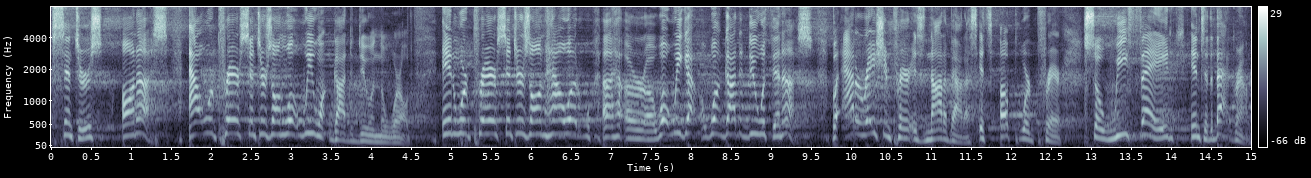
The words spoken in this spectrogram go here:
centers on us. Outward prayer centers on what we want God to do in the world. Inward prayer centers on how what, uh, or, uh, what we got, want God to do within us. But adoration prayer is not about us, it's upward prayer. So we fade into the background.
